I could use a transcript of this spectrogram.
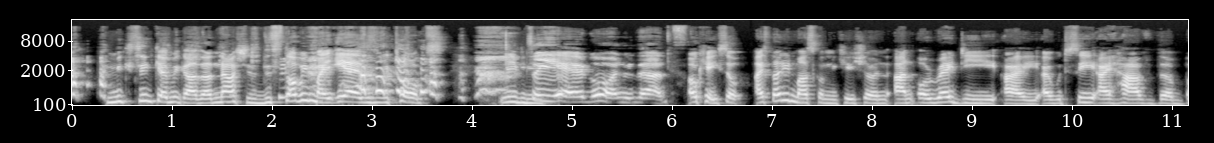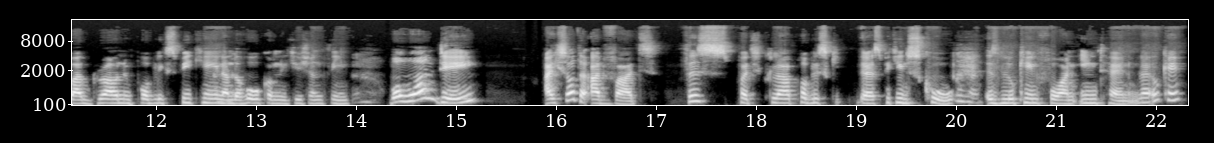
Mixing chemicals and now she's disturbing my ears with talks. Really? So yeah, go on with that. Okay, so I studied mass communication, and already I I would say I have the background in public speaking and the whole communication thing. Mhm. But one day, I saw the advert. This particular public uh, speaking school Mhm. is looking for an intern. I'm like, okay,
